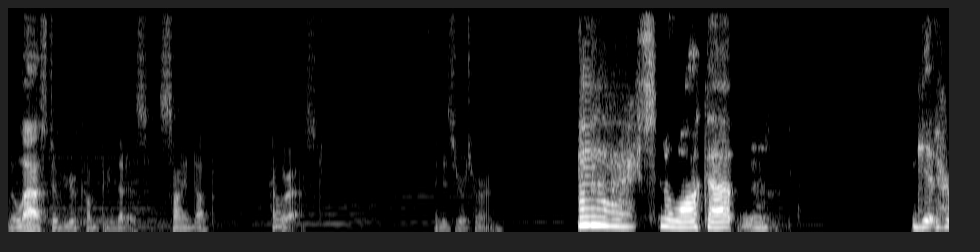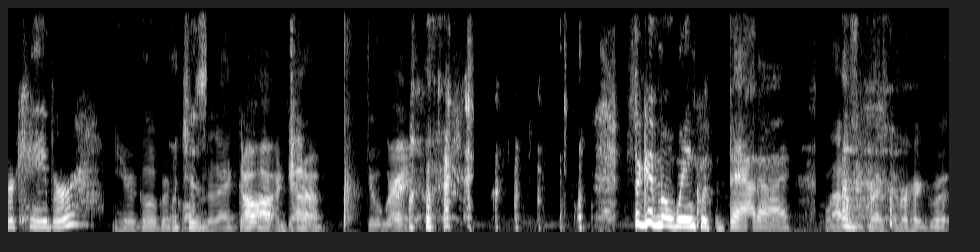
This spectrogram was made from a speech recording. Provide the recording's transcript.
the last of your company that has signed up, Hellrast. It is your turn. I'm just gonna walk up and get her caber. You hear Gogren Which is- and say, Go on, get him! Do great! So give him a wink with the bad eye. Loudest I've ever- heard Gro-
